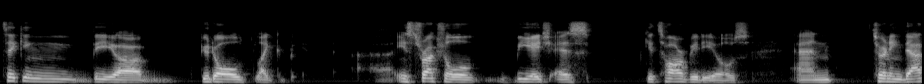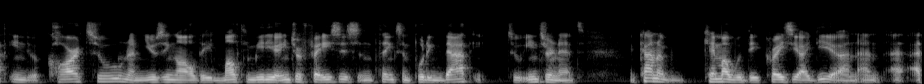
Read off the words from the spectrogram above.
taking the uh, good old like uh, instructional VHS guitar videos and turning that into a cartoon and using all the multimedia interfaces and things and putting that to internet. I kind of came up with the crazy idea and, and I,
